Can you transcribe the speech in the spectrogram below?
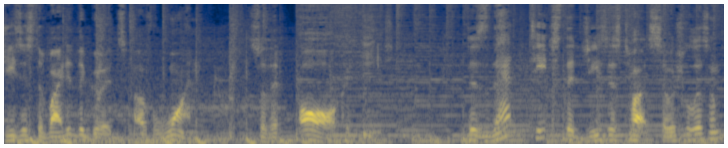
Jesus divided the goods of one so that all could eat. Does that teach that Jesus taught socialism?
